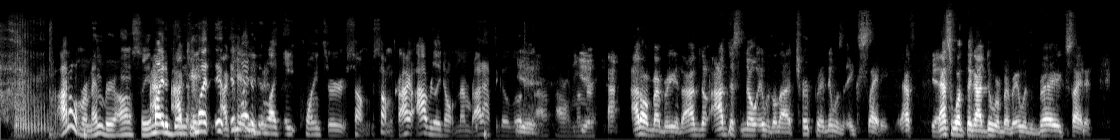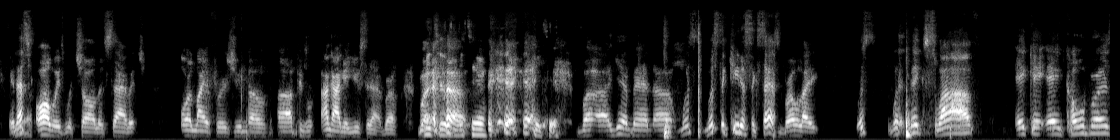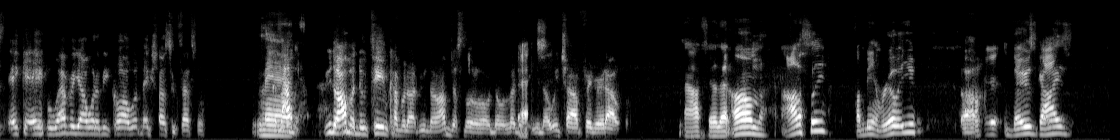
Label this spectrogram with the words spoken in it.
I don't remember honestly. It might have been. It might. It, it might have been like eight points or something. Something. I, I really don't remember. I'd have to go look. Yeah. I, I don't Yeah, remember. I, I don't remember either. I know, I just know it was a lot of chirping and it was exciting. That's Yeah. that's one thing I do remember. It was very exciting, and that's always with y'all and Savage or Lifers. You know, uh, people. I gotta get used to that, bro. Me But. Me too. Me too. but uh, yeah, man. Uh, what's what's the key to success, bro? Like, what's what makes Suave, aka Cobras, aka whoever y'all want to be called, what makes y'all successful? Man, I'm, you know, I'm a new team coming up. You know, I'm just a little no limit. You know, we try to figure it out. I feel that. Um, honestly, if I'm being real with you, Uh, those guys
